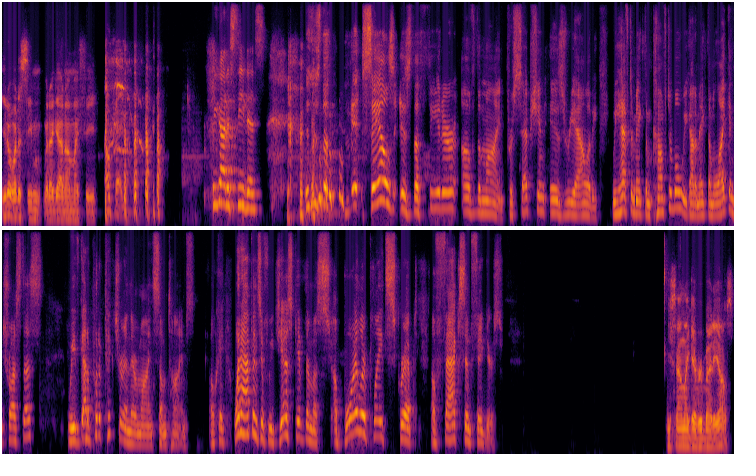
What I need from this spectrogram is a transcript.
You don't want to see what I got on my feet. Okay. We got to see this. This is the, the- sales is the theater of the mind. Perception is reality. We have to make them comfortable. We got to make them like and trust us. We've got to put a picture in their mind sometimes. Okay, what happens if we just give them a, a boilerplate script of facts and figures? You sound like everybody else.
